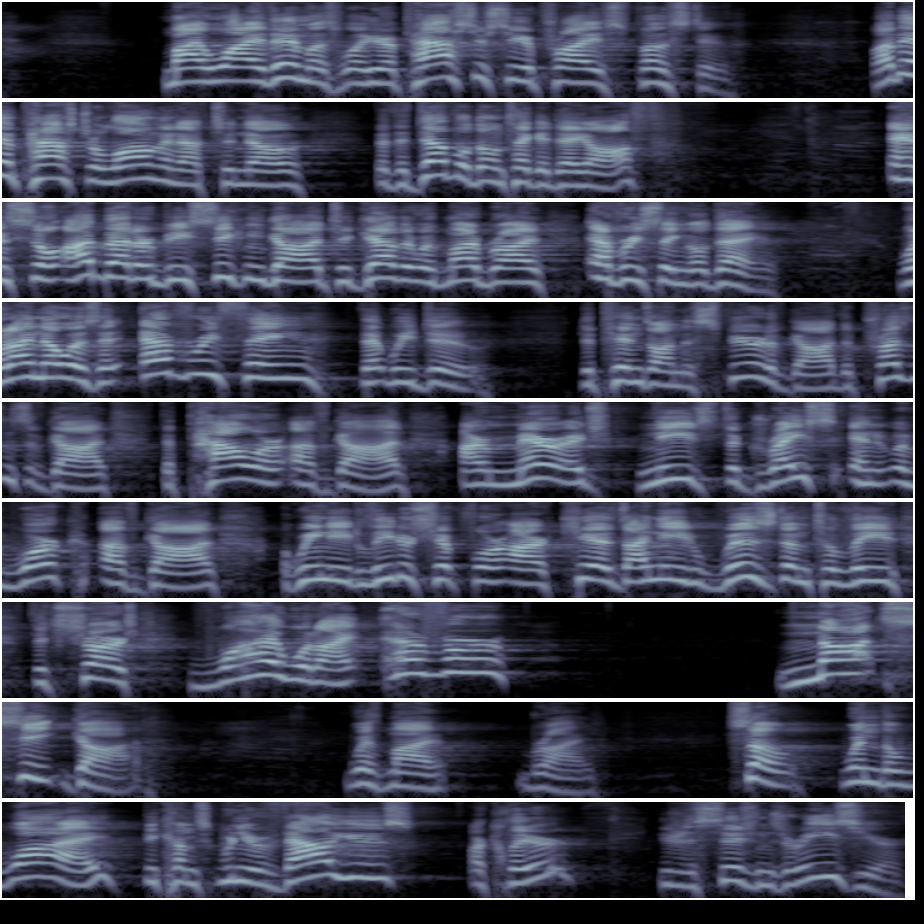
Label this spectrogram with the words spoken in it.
My why then was, well, you're a pastor, so you're probably supposed to. Well, I've been a pastor long enough to know that the devil don't take a day off. And so I better be seeking God together with my bride every single day. What I know is that everything that we do depends on the Spirit of God, the presence of God, the power of God. Our marriage needs the grace and work of God. We need leadership for our kids. I need wisdom to lead the church. Why would I ever not seek God with my bride? So, when the why becomes, when your values are clear, your decisions are easier.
